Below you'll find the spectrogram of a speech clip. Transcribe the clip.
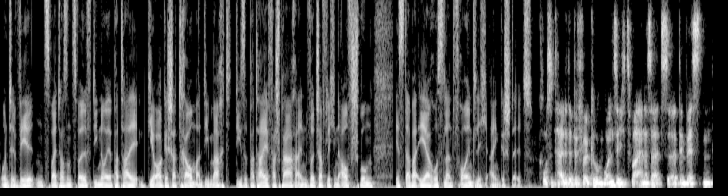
und wählten 2012 die neue Partei Georgischer Traum an die Macht. Diese Partei versprach einen wirtschaftlichen Aufschwung, ist aber eher russlandfreundlich eingestellt. Große Teile der Bevölkerung wollen sich zwar einerseits äh, dem Westen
